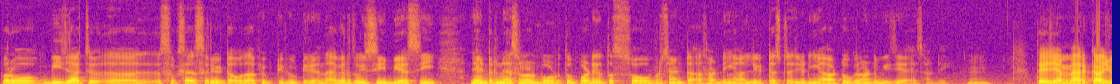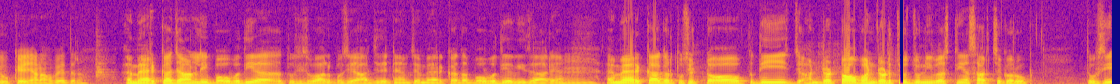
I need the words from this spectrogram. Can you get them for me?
ਪਰ ਉਹ ਵੀਜ਼ਾ ਚ ਸਕਸੈਸ ਰੇਟ ਉਹਦਾ 50 50 ਰਹਿੰਦਾ। ਅਗਰ ਤੁਸੀਂ ਸੀਬੀਐਸਈ ਜਾਂ ਇੰਟਰਨੈਸ਼ਨਲ ਬੋਰਡ ਤੋਂ ਪੜ੍ਹੇ ਹੋ ਤਾਂ 100% ਸਾਡੀਆਂ ਲੇਟੈਸਟ ਜਿਹੜੀਆਂ ਆਟੋ ਗ੍ਰਾਂਟ ਵੀਜ਼ੇ ਆਏ ਸਾਡੇ। ਤੇ ਜੇ ਅਮਰੀਕਾ ਯੂਕੇ ਜਾਣਾ ਹੋਵੇ ਇਧਰ? ਅਮਰੀਕਾ ਜਾਣ ਲਈ ਬਹੁਤ ਵਧੀਆ ਤੁਸੀਂ ਸਵਾਲ ਪੁੱਛਿਆ। ਅੱਜ ਦੇ ਟਾਈਮ 'ਚ ਅਮਰੀਕਾ ਦਾ ਬਹੁਤ ਵਧੀਆ ਵੀਜ਼ਾ ਆ ਰਿਹਾ। ਅਮਰੀਕਾ ਅਗਰ ਤੁਸੀਂ ਟੌਪ ਦੀ 100 ਟੌਪ 100 ਚੋਂ ਯੂਨੀਵਰਸਿਟੀਆਂ ਸਰਚ ਕਰੋ ਤੁਸੀਂ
